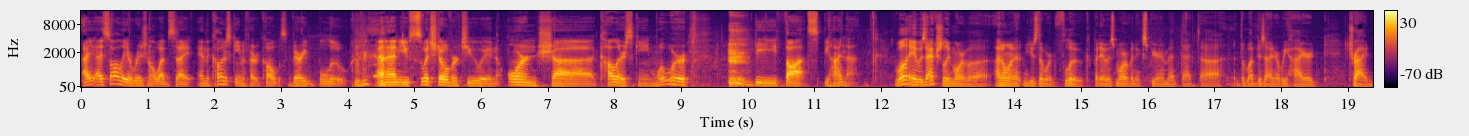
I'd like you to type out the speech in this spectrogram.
I, I saw the original website, and the color scheme, if I recall, was very blue, and then you switched over to an orange uh, color scheme. What were the thoughts behind that? Well, it was actually more of a, I don't want to use the word fluke, but it was more of an experiment that uh, the web designer we hired tried.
